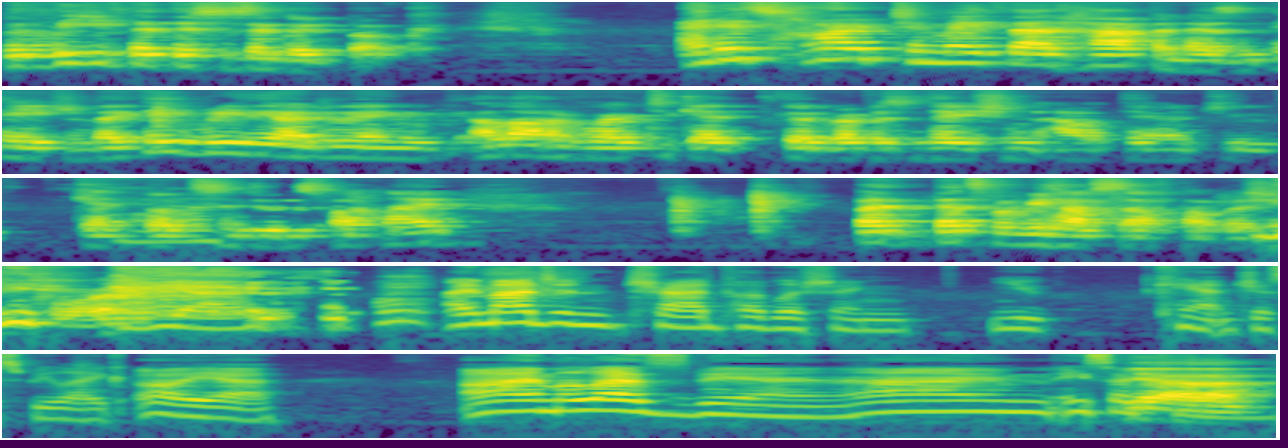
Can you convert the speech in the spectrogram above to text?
believe that this is a good book. And it's hard to make that happen as an agent. Like they really are doing a lot of work to get good representation out there and to get Yeah. books into the spotlight. But that's what we have self-publishing for. Yeah. I imagine trad publishing, you can't just be like, oh yeah, I'm a lesbian, I'm asexual, yeah,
